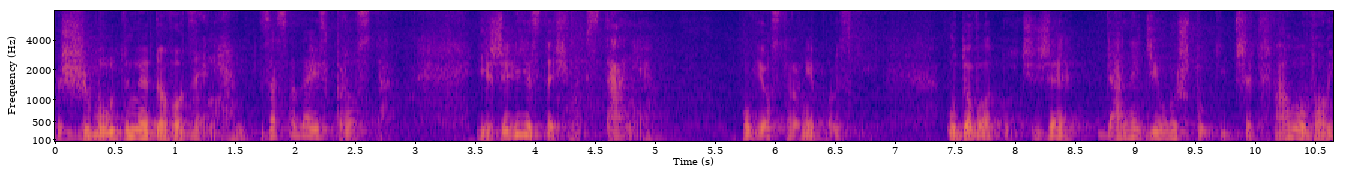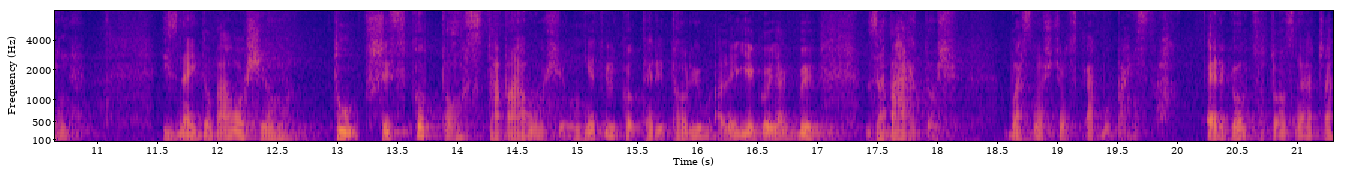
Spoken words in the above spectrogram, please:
żmudne dowodzenie. Zasada jest prosta. Jeżeli jesteśmy w stanie, mówię o stronie polskiej, udowodnić, że dane dzieło sztuki przetrwało wojnę i znajdowało się tu wszystko to stawało się nie tylko terytorium, ale jego jakby zawartość własnością Skarbu Państwa. Ergo, co to oznacza?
